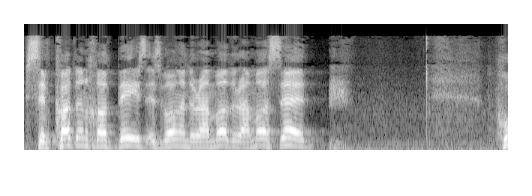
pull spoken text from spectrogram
Sivkotan chav beis is going on the Ramah. The Ramah said, Huadin imhoyulo mayim rabim. So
